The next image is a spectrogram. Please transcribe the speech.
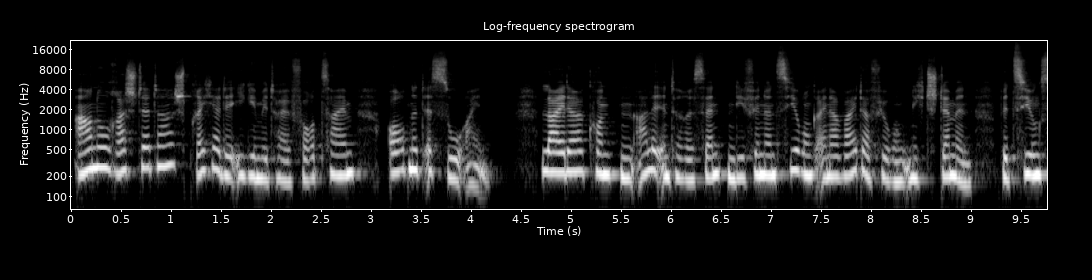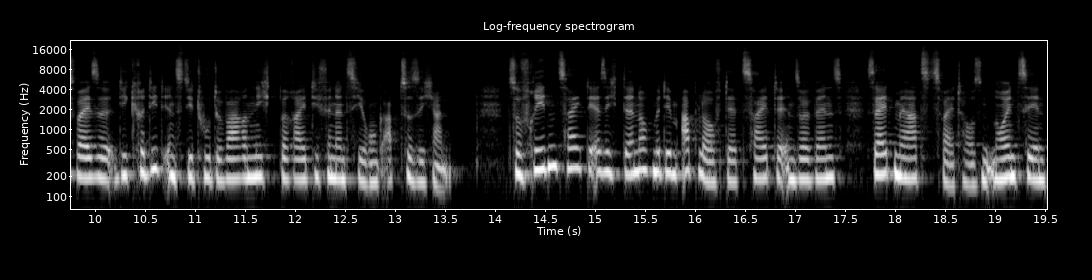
Arno Rastetter, Sprecher der IG Metall Pforzheim, ordnet es so ein. Leider konnten alle Interessenten die Finanzierung einer Weiterführung nicht stemmen, beziehungsweise die Kreditinstitute waren nicht bereit, die Finanzierung abzusichern. Zufrieden zeigte er sich dennoch mit dem Ablauf der Zeit der Insolvenz seit März 2019,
